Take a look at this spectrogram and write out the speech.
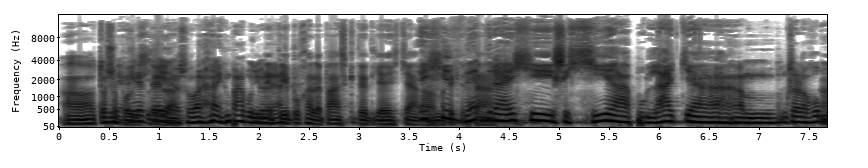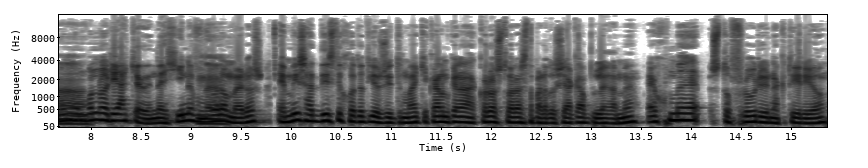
Α, τόσο είναι, πολύ είναι σκληρά. τέλειο, σοβαρά, είναι πάρα πολύ Είναι ωραία. τύπου χαλεπάς και τέτοια έχει και αρώματα. Έχει και τα- δέντρα, έχει ησυχία, πουλάκια, μ, ξέρω εγώ, μόνο, μόνο ριάκια δεν έχει. Είναι φοβερό Ναι. μέρος. Εμείς αντίστοιχο τέτοιο ζήτημα και κάνουμε και ένα κρός τώρα στα παραδοσιακά που λέγαμε. Έχουμε στο Φρούριο ένα κτίριο,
